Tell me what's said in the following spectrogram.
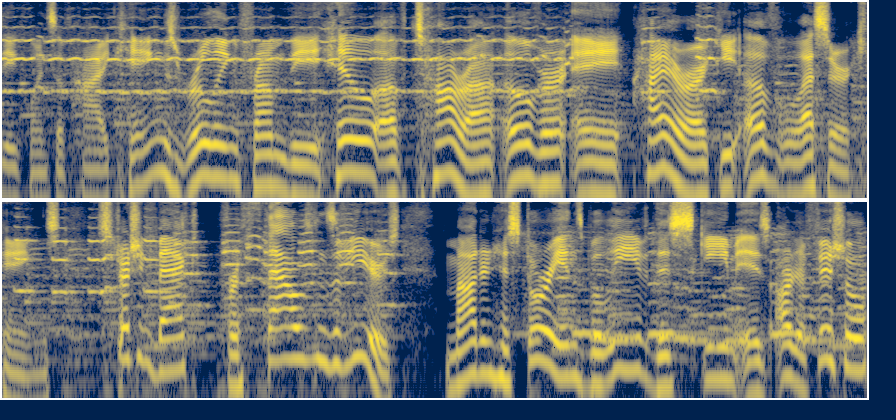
sequence of high kings ruling from the Hill of Tara over a hierarchy of lesser kings, stretching back for thousands of years. Modern historians believe this scheme is artificial,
